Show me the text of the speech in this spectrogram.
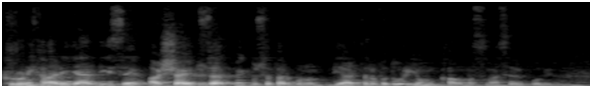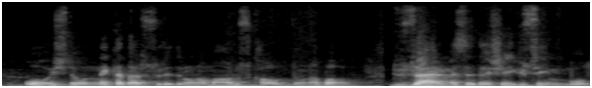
kronik hale geldiyse aşağıyı düzeltmek bu sefer bunun diğer tarafa doğru yamuk kalmasına sebep oluyor. O işte o ne kadar süredir ona maruz kaldığına bağlı. Düzelmese de şey Hüseyin Bolt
